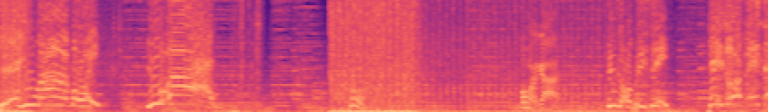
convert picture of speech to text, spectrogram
Yeah, you mine, boy. You mine. Oh. oh my God. He's on PC. He's on PC.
